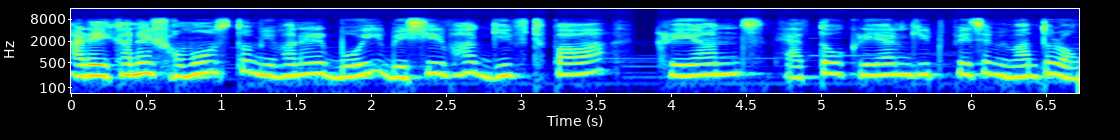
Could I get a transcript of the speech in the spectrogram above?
আর এইখানে সমস্ত মিভানের বই, বেশিরভাগ গিফট পাওয়া ক্রেয়নস, এত ক্রেয়ন গিফট পেয়েছে মিভান তো রঙ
